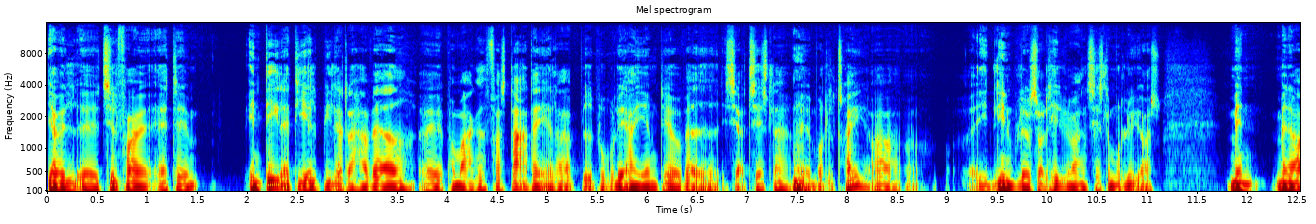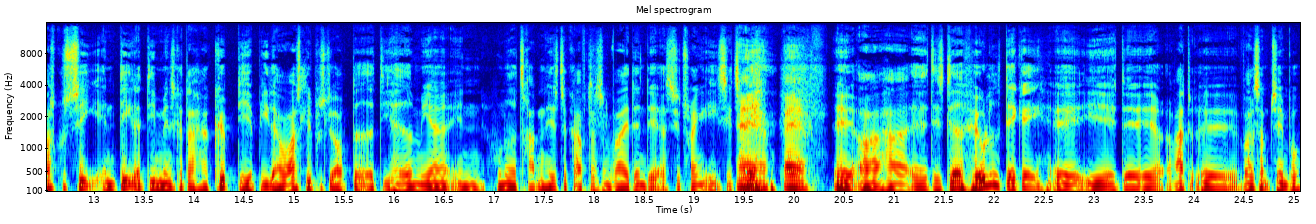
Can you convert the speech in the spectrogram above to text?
Jeg vil øh, tilføje, at øh, en del af de elbiler, der har været øh, på markedet fra start af, eller er blevet populære herhjemme, det har jo været især Tesla mm. øh, Model 3, og, og lige nu bliver der solgt helt vildt mange Tesla Model Y også. Men man har også kunne se, en del af de mennesker, der har købt de her biler, har jo også lige pludselig opdaget, at de havde mere end 113 hestekræfter, som var i den der Citroën EC3, ja, ja, ja, ja. og har øh, decideret høvlet dæk af øh, i et øh, ret øh, voldsomt tempo.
